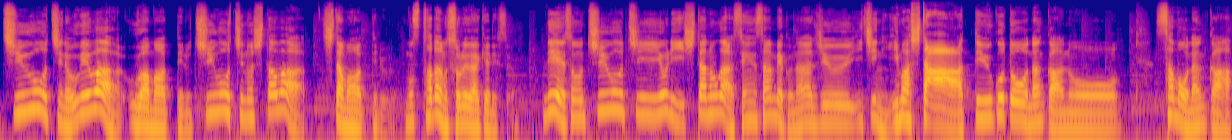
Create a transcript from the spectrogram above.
中央値の上は上回ってる。中央値の下は下回ってる。もうただのそれだけですよ。で、その中央値より下のが1371人いましたっていうことをなんかあのーさもなんか、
